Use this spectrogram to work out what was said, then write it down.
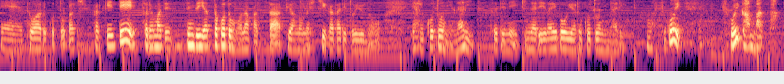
えー、とあることがきっかけでそれまで全然やったこともなかったピアノの弾き語りというのをやることになりそれでねいきなりライブをやることになりもうすごいすごい頑張った。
